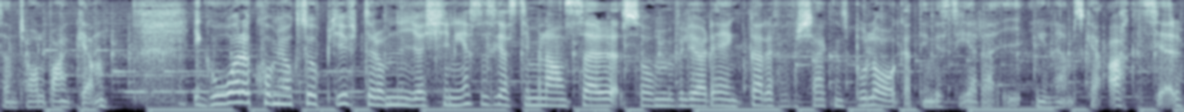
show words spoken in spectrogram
centralbanken. Igår kom ju också uppgifter om nya kinesiska stimulanser som vill göra det enklare för försäkringsbolag att investera i inhemska aktier.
